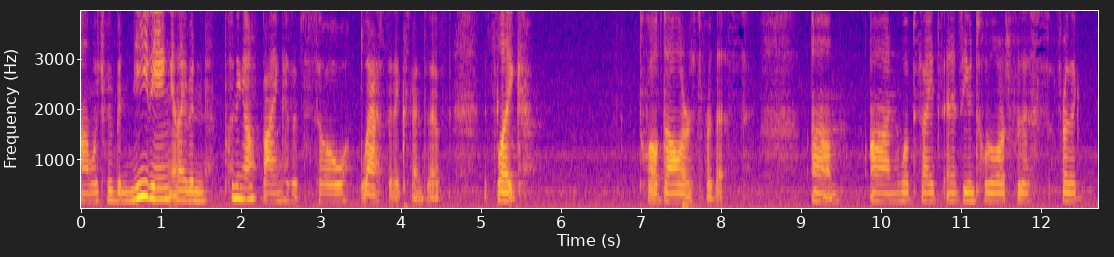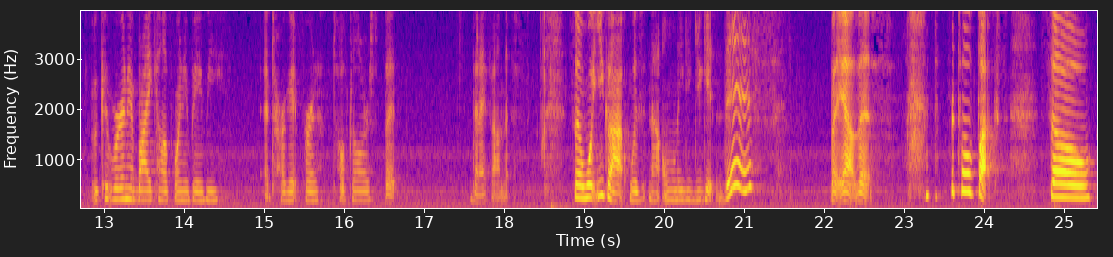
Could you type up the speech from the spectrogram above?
um, which we've been needing and I've been putting off buying because it's so blasted expensive. It's like $12 for this um, on websites, and it's even $12 for this. For the We're going to buy California Baby at Target for $12, but then I found this. So what you got was not only did you get this, but yeah, this for 12 bucks. So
